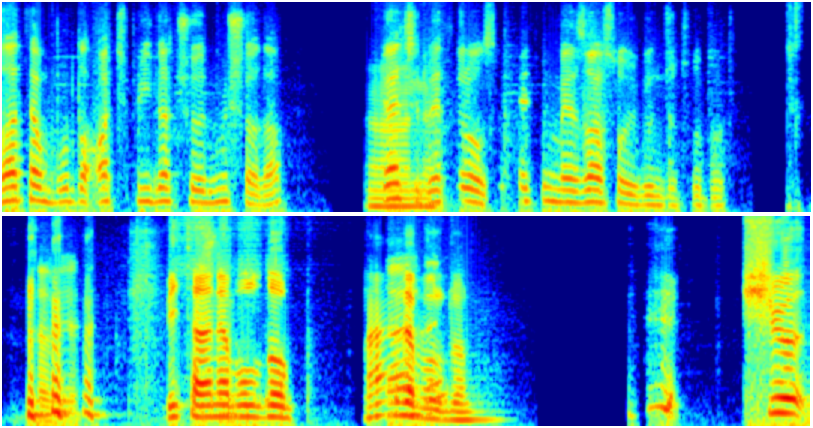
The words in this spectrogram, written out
Zaten burada aç bir ilaç ölmüş adam. Gerçi Yani. beter olsa kesin mezar soyguncusudur. Tabii. Bir tane buldum. Nerede Nerede? buldun? Şu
